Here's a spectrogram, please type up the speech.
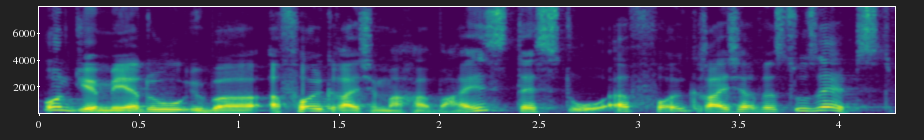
Und je mehr du über erfolgreiche Macher weißt, desto erfolgreicher wirst du selbst.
